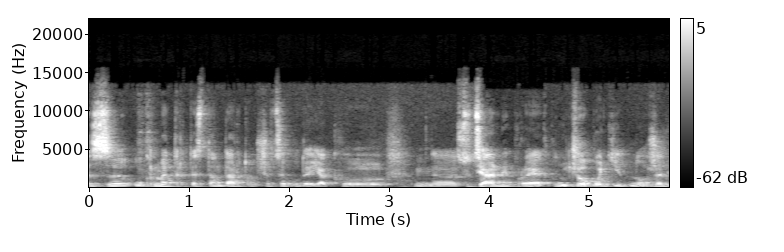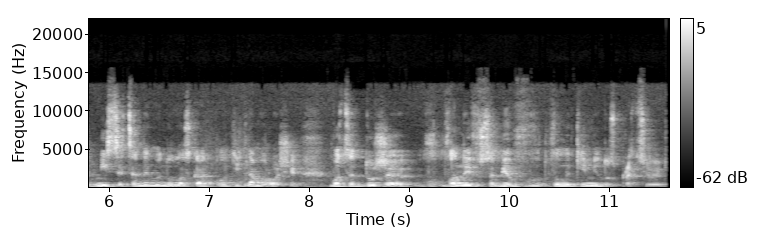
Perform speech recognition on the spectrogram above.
з Укрметртестандартом, що це буде як е, е, соціальний проєкт. Нічого подібного, вже місяця не минуло, скажуть, платіть нам гроші, бо це дуже вони в собі в великий мінус працюють.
